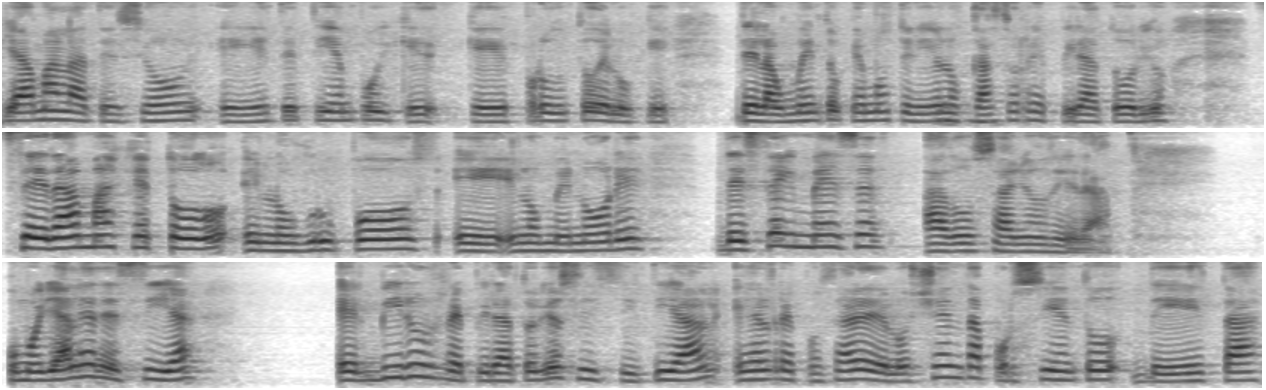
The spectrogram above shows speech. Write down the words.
llama la atención en este tiempo y que, es producto de lo que, del aumento que hemos tenido en los casos respiratorios, se da más que todo en los grupos, eh, en los menores de seis meses a dos años de edad. Como ya les decía, el virus respiratorio sincitial es el responsable del 80% de, esta,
